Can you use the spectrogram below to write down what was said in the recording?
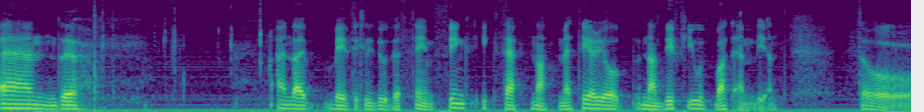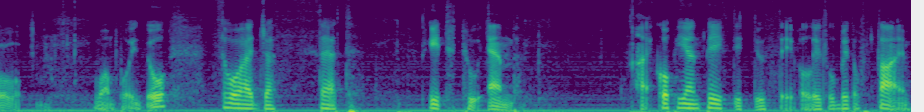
and uh, and I basically do the same thing except not material, not diffuse but ambient. So 1.0 so I just set it to amp. I copy and paste it to save a little bit of time.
